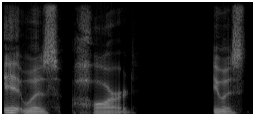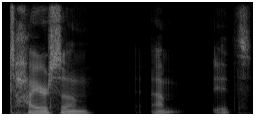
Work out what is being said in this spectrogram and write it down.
it was hard. It was tiresome. Um, it's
